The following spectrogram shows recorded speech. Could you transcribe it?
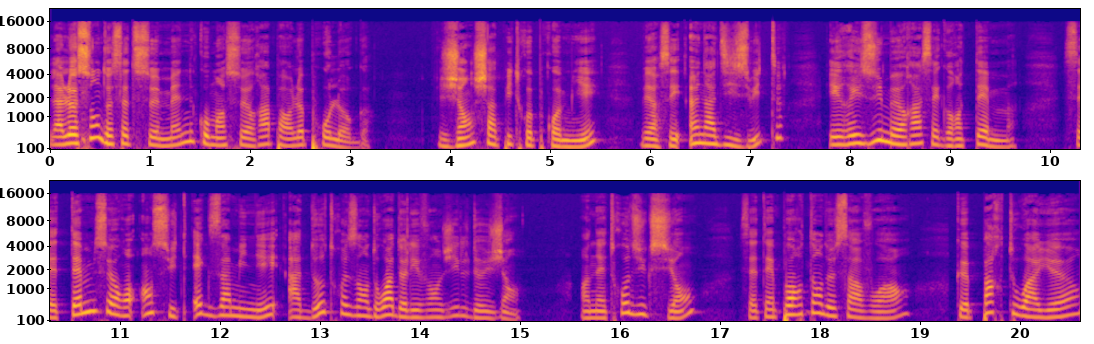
La leçon de cette semaine commencera par le prologue. Jean chapitre 1er versets 1 à 18, et résumera ces grands thèmes. Ces thèmes seront ensuite examinés à d'autres endroits de l'évangile de Jean. En introduction, c'est important de savoir que partout ailleurs,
